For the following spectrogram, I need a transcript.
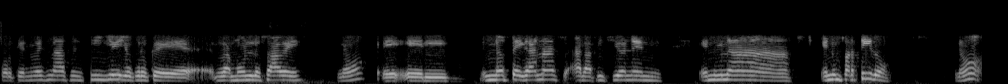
porque no es nada sencillo y yo creo que Ramón lo sabe, ¿no? Eh, el, no te ganas a la afición en, en, una, en un partido, ¿no?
